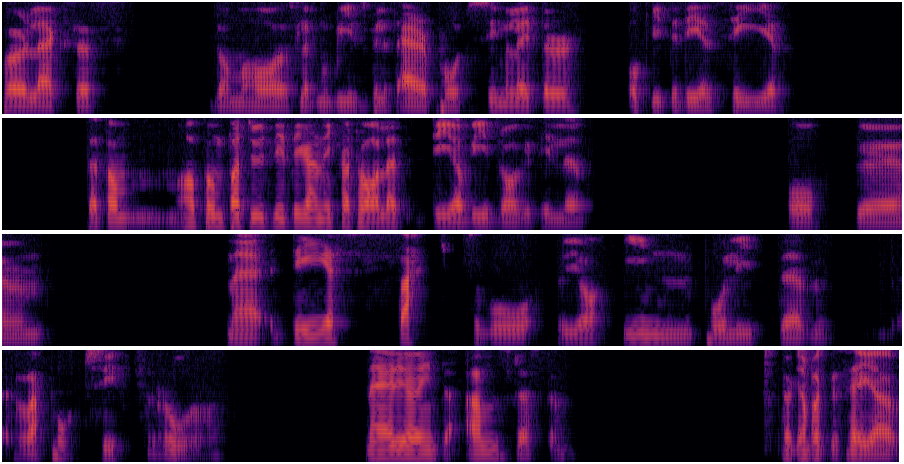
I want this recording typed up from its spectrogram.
Pearl Access. De har släppt mobilspelet Airport Simulator och lite DLCer. Så att de har pumpat ut lite grann i kvartalet. Det har bidragit till det. Och eh, med det sagt så går jag in på lite rapportsiffror. Nej, det gör jag inte alls förresten. Jag kan faktiskt säga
